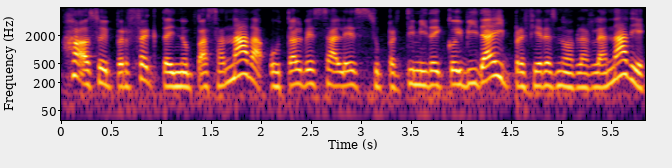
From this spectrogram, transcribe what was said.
ah, soy perfecta y no pasa nada. O tal vez sales súper tímida y cohibida y prefieres no hablarle a nadie.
